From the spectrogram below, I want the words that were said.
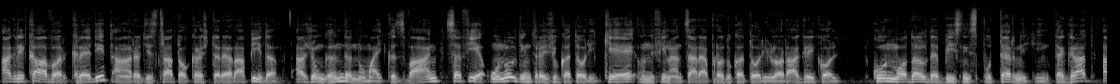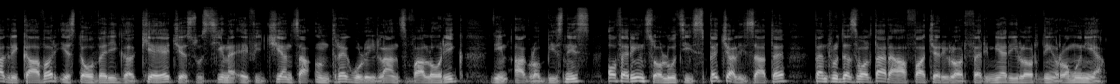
AgriCover Credit a înregistrat o creștere rapidă, ajungând în numai câțiva ani să fie unul dintre jucătorii cheie în finanțarea producătorilor agricoli. Cu un model de business puternic integrat, AgriCover este o verigă cheie ce susține eficiența întregului lanț valoric din agrobusiness, oferind soluții specializate pentru dezvoltarea afacerilor fermierilor din România.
